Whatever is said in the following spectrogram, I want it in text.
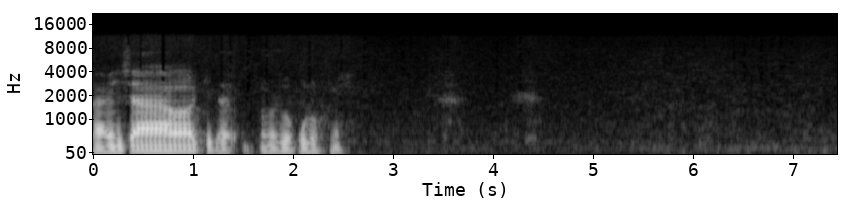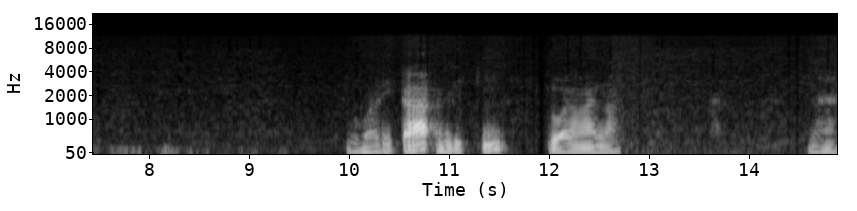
Nah, misal kita nomor 20 nih. Ibu Malika memiliki dua orang anak. Nah,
